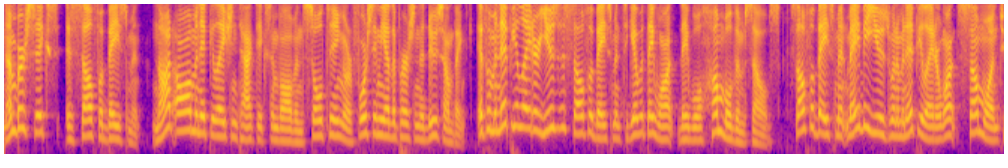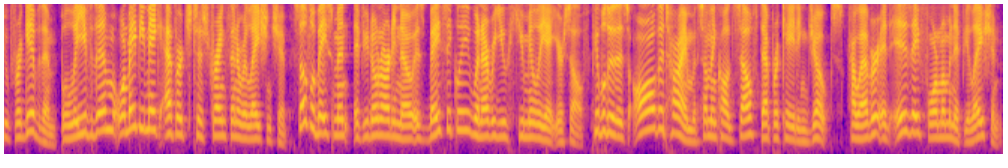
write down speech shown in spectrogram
Number six is self abasement. Not all manipulation tactics involve insulting or forcing the other person to do something. If a manipulator uses self abasement to get what they want, they will humble themselves. Self abasement may be used when a manipulator wants someone to forgive them, believe them, or maybe make efforts to strengthen a relationship. Self abasement, if you don't already know, is basically whenever you humiliate yourself. People do this all the time with something called self deprecating jokes. However, it is a form of manipulation.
